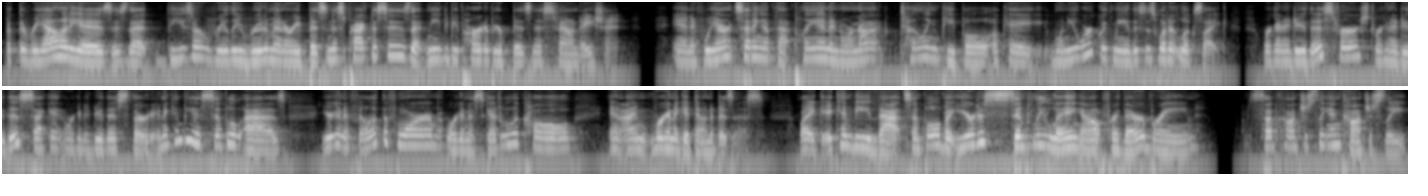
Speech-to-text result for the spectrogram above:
But the reality is is that these are really rudimentary business practices that need to be part of your business foundation. And if we aren't setting up that plan and we're not telling people, okay, when you work with me, this is what it looks like. We're going to do this first, we're going to do this second, we're going to do this third. And it can be as simple as you're going to fill out the form, we're going to schedule a call, and I'm we're going to get down to business. Like it can be that simple, but you're just simply laying out for their brain, subconsciously and consciously,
